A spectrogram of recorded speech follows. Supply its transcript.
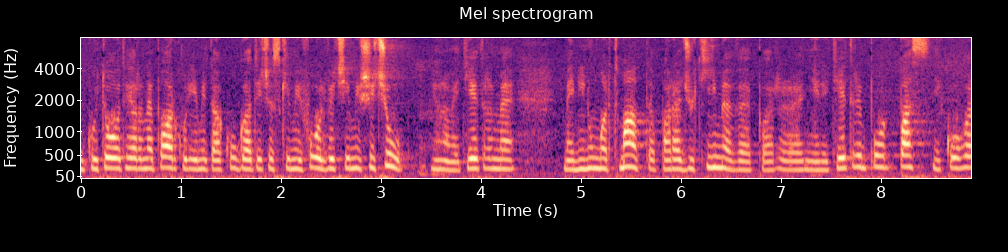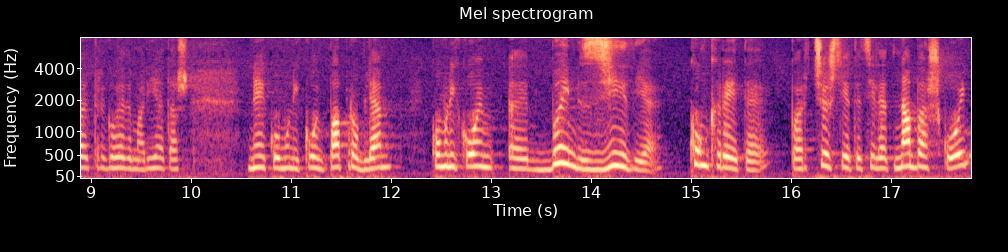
më kujtohet herën e parë, kur jemi taku gati që s'kemi folë, veç jemi shiqu, mhm. njëna me tjetrën me me një numër të madhë të paragjykimeve për njëri-tjetrin, por pas një kohe, le të tregojë edhe Maria, tash ne komunikojmë pa problem, komunikojmë, bëjmë zgjidhje konkrete për çështje të cilat na bashkojnë,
